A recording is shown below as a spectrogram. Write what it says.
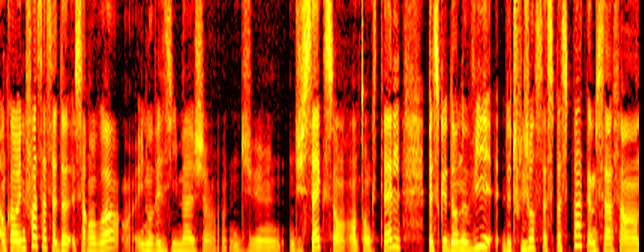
encore une fois, ça, ça, ça renvoie une mauvaise image du, du sexe en, en, tant que tel, parce que dans nos vies de tous les jours, ça se passe pas comme ça. Enfin,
